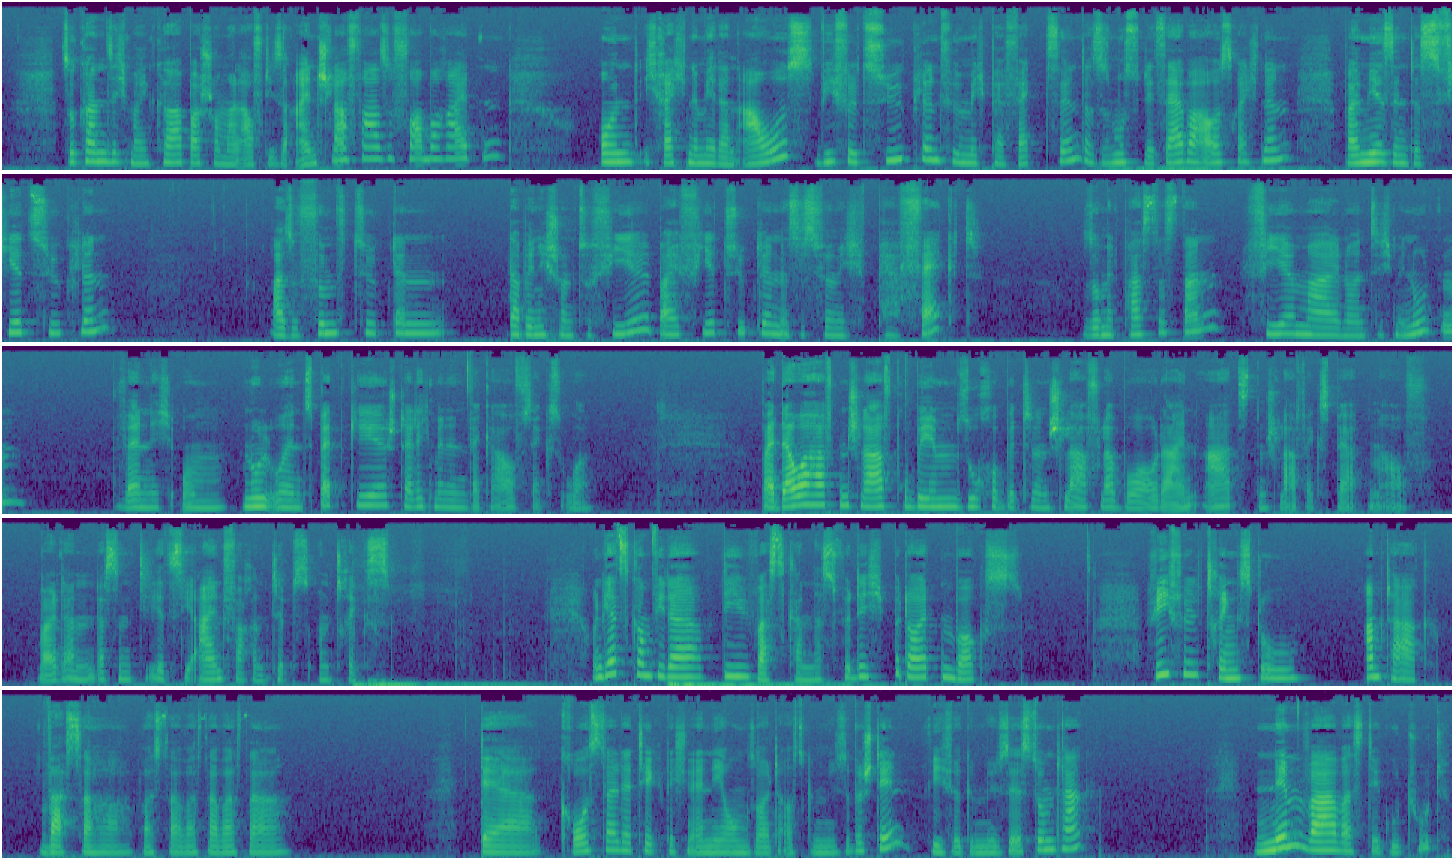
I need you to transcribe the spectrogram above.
So kann sich mein Körper schon mal auf diese Einschlafphase vorbereiten und ich rechne mir dann aus, wie viele Zyklen für mich perfekt sind. Also das musst du dir selber ausrechnen. Bei mir sind es vier Zyklen, also fünf Zyklen, da bin ich schon zu viel. Bei vier Zyklen ist es für mich perfekt. Somit passt es dann. Vier mal 90 Minuten, wenn ich um 0 Uhr ins Bett gehe, stelle ich mir den Wecker auf 6 Uhr. Bei dauerhaften Schlafproblemen suche bitte ein Schlaflabor oder einen Arzt, einen Schlafexperten auf, weil dann das sind jetzt die einfachen Tipps und Tricks. Und jetzt kommt wieder die Was kann das für dich bedeuten Box. Wie viel trinkst du am Tag? Wasser, Wasser, Wasser, Wasser. Der Großteil der täglichen Ernährung sollte aus Gemüse bestehen. Wie viel Gemüse isst du am Tag? Nimm wahr, was dir gut tut.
